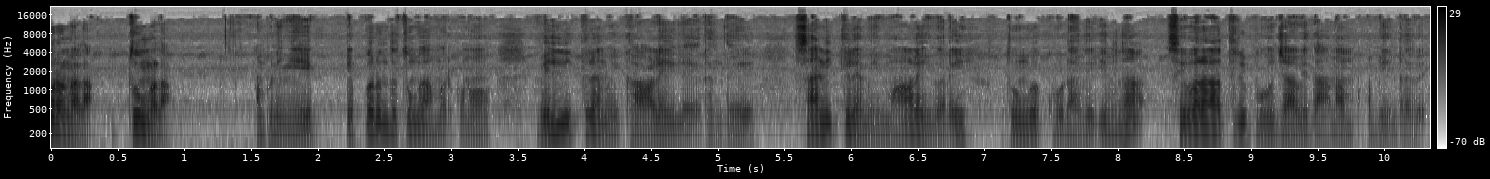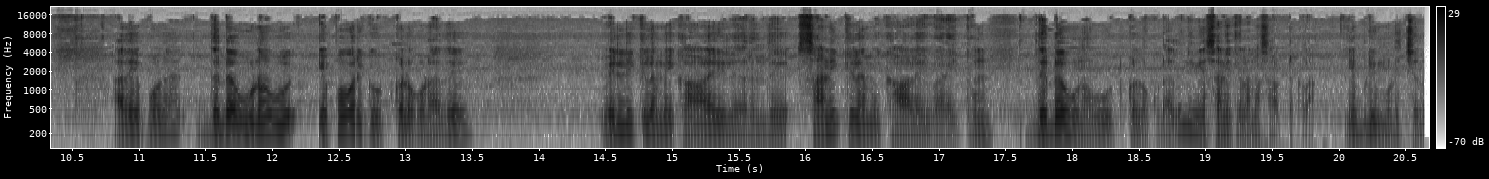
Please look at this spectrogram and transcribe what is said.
உறங்கலாம் தூங்கலாம். அப்போ நீங்கள் எப் எப்போ இருந்து தூங்காமல் இருக்கணும்? வெள்ளிக்கிழமை காலையில் இருந்து சனிக்கிழமை மாலை வரை தூங்கக்கூடாது. இதுதான் சிவராத்திரி பூஜா விதானம் அப்படின்றது. அதே போல் திட உணவு எப்போ வரைக்கும் உட்கொள்ளக்கூடாது? வெள்ளிக்கிழமை காலையிலிருந்து சனிக்கிழமை காலை வரைக்கும் திட உணவு உட்கொள்ளக்கூடாது. நீங்கள் சனிக்கிழமை சாப்பிட்டுக்கலாம். எப்படி முடிச்சது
